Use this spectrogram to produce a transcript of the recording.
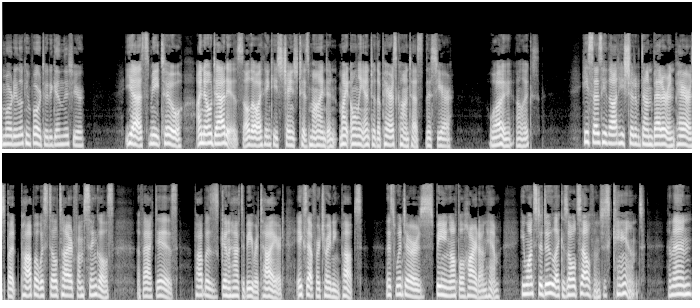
I'm already looking forward to it again this year. Yes, me too. I know Dad is, although I think he's changed his mind and might only enter the pairs contest this year. Why, Alex? He says he thought he should have done better in pairs, but Papa was still tired from singles. The fact is, Papa's gonna have to be retired, except for training pups. This winter's being awful hard on him. He wants to do like his old self and just can't. And then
